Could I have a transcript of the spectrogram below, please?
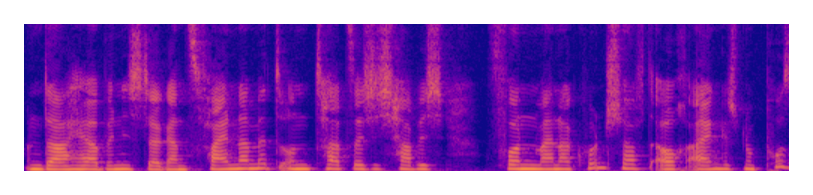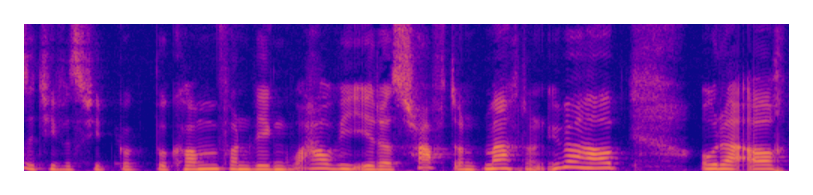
Und daher bin ich da ganz fein damit. Und tatsächlich habe ich von meiner Kundschaft auch eigentlich nur positives Feedback bekommen, von wegen, wow, wie ihr das schafft und macht und überhaupt. Oder auch,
